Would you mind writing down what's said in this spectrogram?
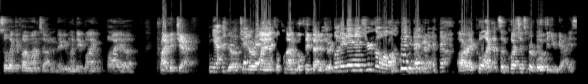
So, like, if I want to, I don't know, maybe one day buy buy a private jet, Yeah. your your financial plan will take that into account. put it in as your goal. All right, cool. I got some questions for both of you guys.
